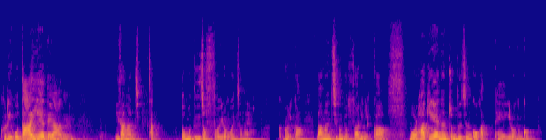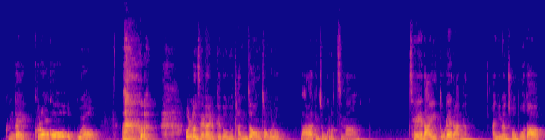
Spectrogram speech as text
그리고 나이에 대한 이상한 집착? 너무 늦었어. 이런 거 있잖아요. 그러니까 나는 지금 몇 살이니까 뭘 하기에는 좀 늦은 것 같아. 이러는 거. 근데 그런 거 없고요. 물론 제가 이렇게 너무 단정적으로 말하긴 좀 그렇지만 제 나이 또래라면 아니면 저보다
